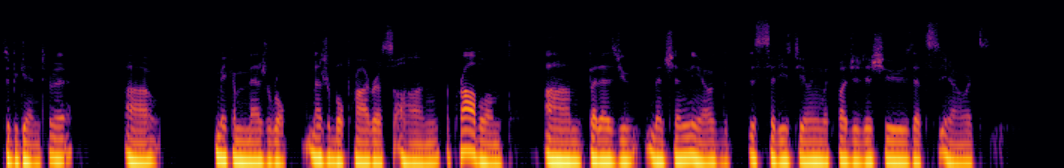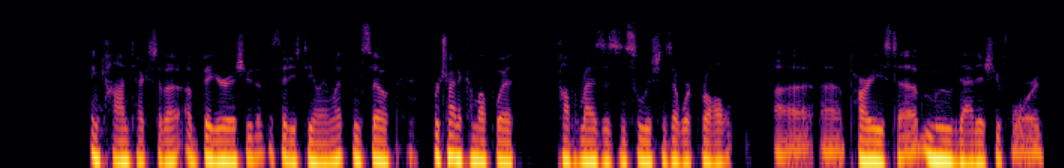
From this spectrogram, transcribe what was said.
to begin to uh, make a measurable measurable progress on the problem. Um, but as you mentioned, you know, the, the, city's dealing with budget issues. That's, you know, it's in context of a, a, bigger issue that the city's dealing with. And so we're trying to come up with compromises and solutions that work for all uh, uh, parties to move that issue forward.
